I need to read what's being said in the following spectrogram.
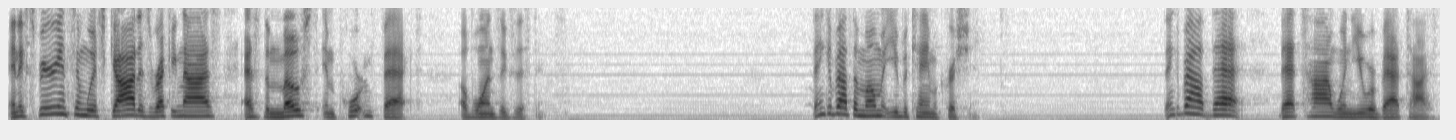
an experience in which God is recognized as the most important fact of one's existence. Think about the moment you became a Christian. Think about that, that time when you were baptized.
